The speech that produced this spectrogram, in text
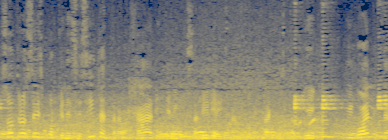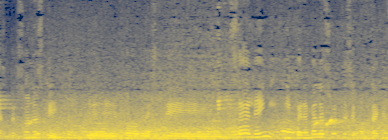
Nosotros es porque necesitan trabajar y tienen que salir y ahí están los contactos también. Igual las personas que eh, este, salen y para mala suerte se contagian.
